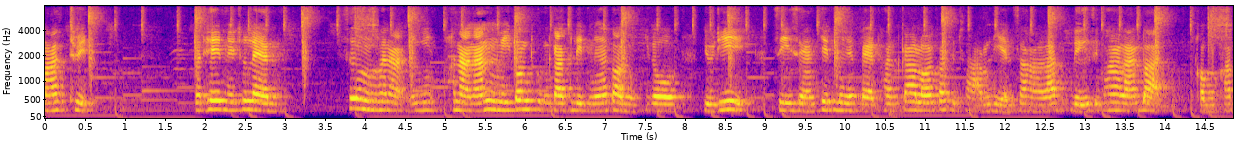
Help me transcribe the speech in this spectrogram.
มาสตริดประเทศเนเธอร์แลนด์ ซึ่งขณะนี้ขณะนั้นมีต้นทุนการผลิตเนื้อต่อ 1 กิโลอยู่ที่ 478,993 เหรียญสหรัฐหรือ 15 ล้านบาท ขอบคุณครับ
